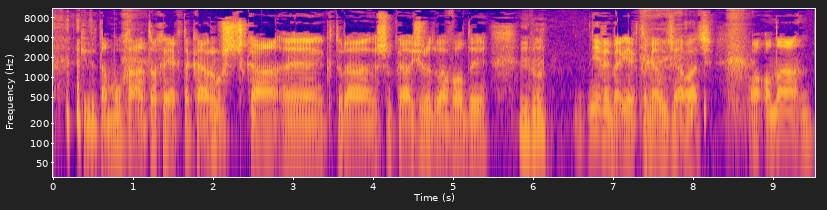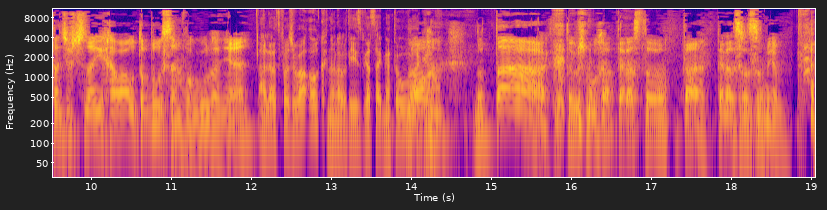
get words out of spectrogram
kiedy ta mucha trochę jak taka różdżka, e, która szuka źródła wody. Mhm. No, nie wiem, jak, jak to miało działać. O, ona, ta dziewczyna jechała autobusem w ogóle, nie? Ale otworzyła okno, nawet jej zwracali na to uwagę. No, no tak, no to już mucha teraz to, tak, teraz rozumiem.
